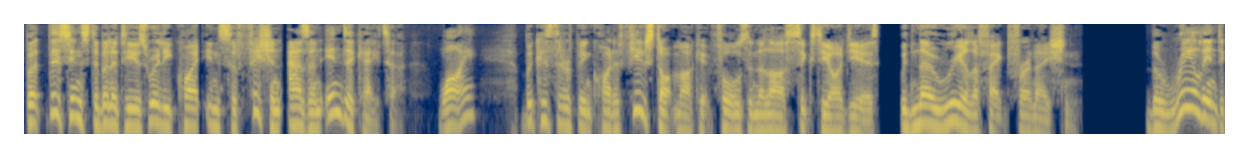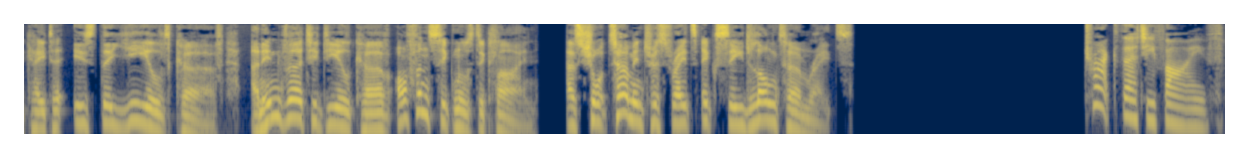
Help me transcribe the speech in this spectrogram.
but this instability is really quite insufficient as an indicator. Why? Because there have been quite a few stock market falls in the last 60 odd years with no real effect for a nation. The real indicator is the yield curve. An inverted yield curve often signals decline as short-term interest rates exceed long-term rates. Track 35.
